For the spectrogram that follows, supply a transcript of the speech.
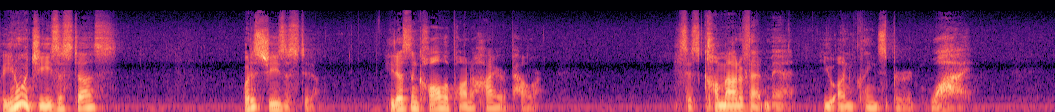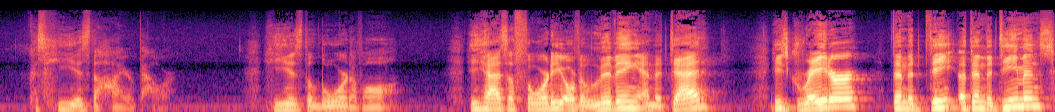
But you know what Jesus does? What does Jesus do? He doesn't call upon a higher power. He says, Come out of that man, you unclean spirit. Why? Because he is the higher power, he is the Lord of all. He has authority over the living and the dead. He's greater than the, de- uh, than the demons.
